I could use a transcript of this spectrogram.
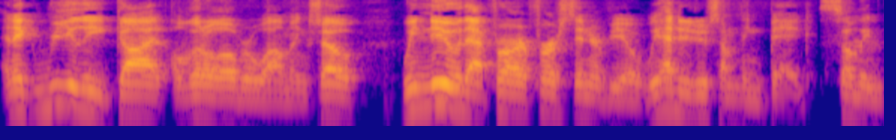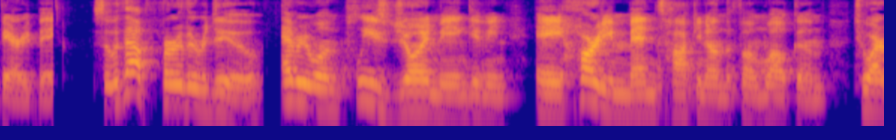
And it really got a little overwhelming. So we knew that for our first interview, we had to do something big. Something very big. So without further ado, everyone please join me in giving a hearty men talking on the phone welcome to our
